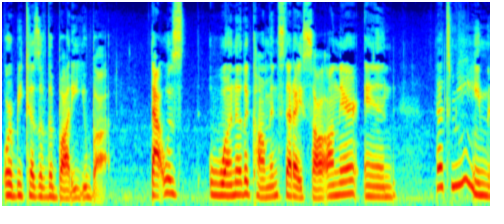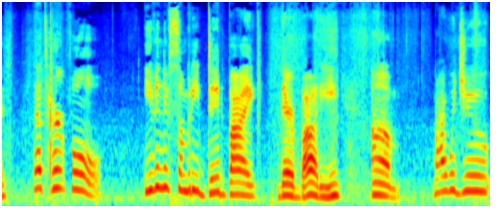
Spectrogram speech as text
or because of the body you bought." That was one of the comments that I saw on there and that's mean. That's hurtful. Even if somebody did buy their body, um why would you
